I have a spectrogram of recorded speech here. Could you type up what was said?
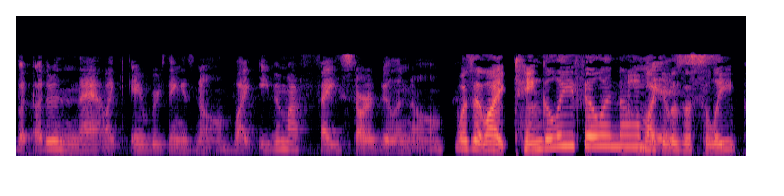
but other than that, like everything is numb. Like even my face started feeling numb. Was it like tingly feeling numb? Like it was asleep?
